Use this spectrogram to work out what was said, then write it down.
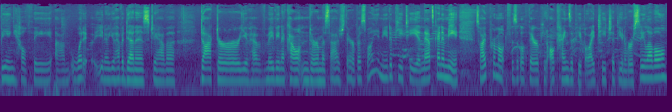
being healthy. Um, what you know, you have a dentist, you have a doctor you have maybe an accountant or a massage therapist. Well, you need a PT, and that's kind of me. So I promote physical therapy to all kinds of people. I teach at the university level,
